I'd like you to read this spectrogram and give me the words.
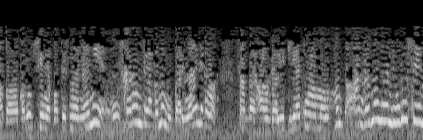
apa korupsi nepotisme? Nah ini sekarang menteri agama bubarin aja kalau sampai Olga Lydia itu ngomong agama jangan diurusin.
